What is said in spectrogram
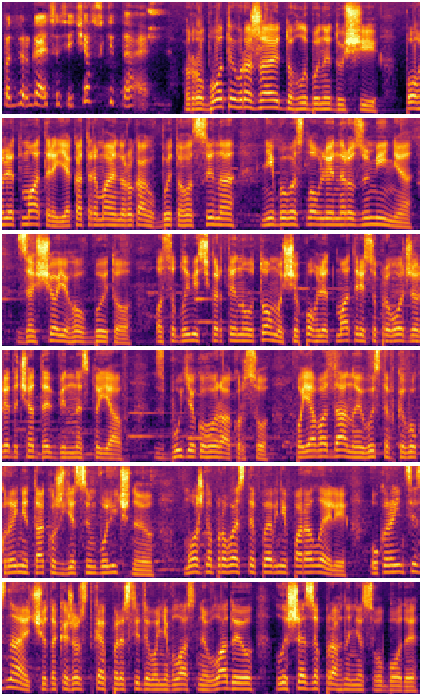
подвергаются сейчас в Китае. Роботи вражають до глибини душі. Погляд матері, яка тримає на руках вбитого сина, ніби висловлює нерозуміння, за що його вбито. Особливість картини у тому, що погляд матері супроводжує глядача, де б він не стояв, з будь-якого ракурсу. Поява даної виставки в Україні також є символічною. Можна провести певні паралелі. Українці знають, що таке жорстке переслідування власною владою лише за прагнення свободи.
